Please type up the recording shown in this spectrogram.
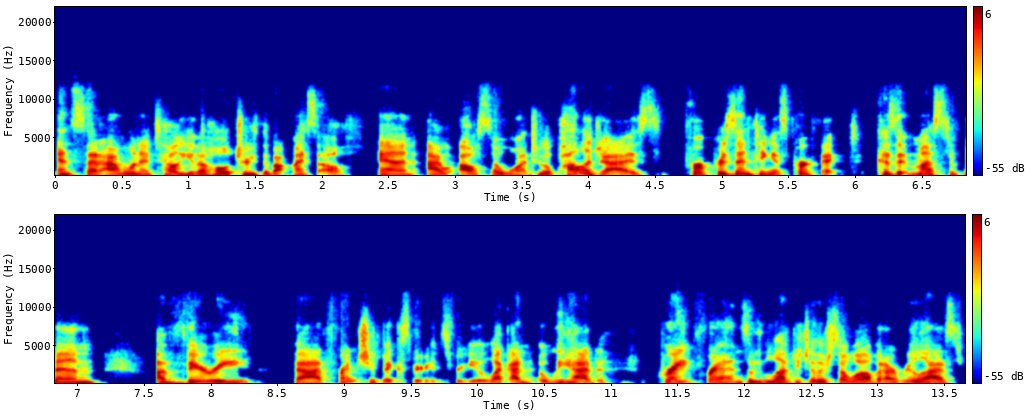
and said, I want to tell you the whole truth about myself. And I also want to apologize for presenting as perfect because it must have been a very bad friendship experience for you. Like I we had great friends, we loved each other so well, but I realized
